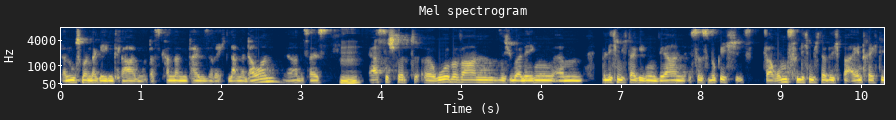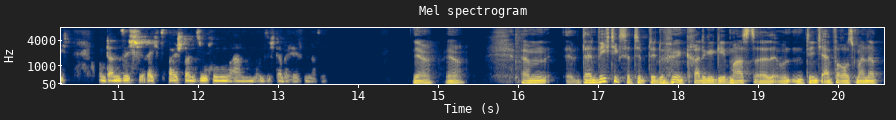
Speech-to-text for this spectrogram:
dann muss man dagegen klagen. Und das kann dann teilweise recht lange dauern. Ja, das heißt, mhm. erster Schritt, äh, Ruhe bewahren, sich überlegen, ähm, will ich mich dagegen wehren? Ist es wirklich, warum fühle ich mich dadurch beeinträchtigt? Und dann sich Rechtsbeistand suchen ähm, und sich dabei helfen lassen. Ja, ja. Ähm, dein wichtigster Tipp, den du gerade gegeben hast äh, und den ich einfach aus meiner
